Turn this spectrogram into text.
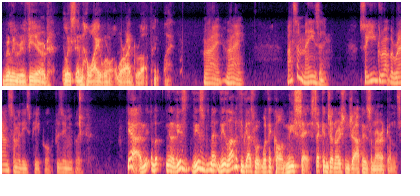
really revered. At least in Hawaii, where, where I grew up, anyway. Right, right. That's amazing. So you grew up around some of these people, presumably. Yeah, and but you know these these a lot of these guys were what they call Nisei, second generation Japanese Americans.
